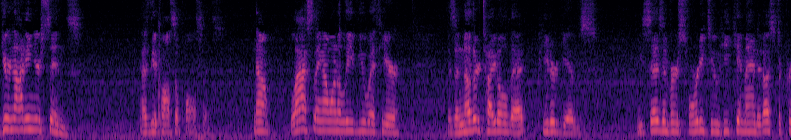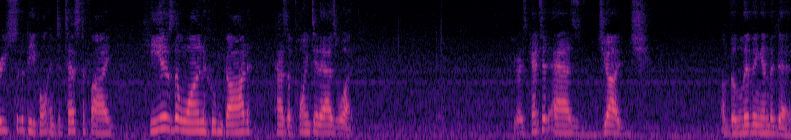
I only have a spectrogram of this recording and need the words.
you're not in your sins, as the Apostle Paul says. Now, last thing I want to leave you with here is another title that Peter gives he says in verse 42 He commanded us to preach to the people and to testify, He is the one whom God has appointed as what? You guys catch it? As judge of the living and the dead.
